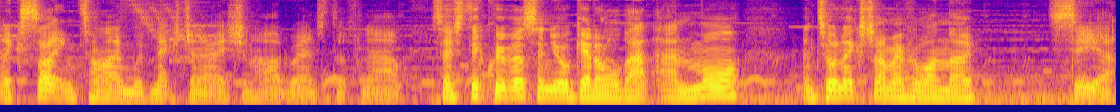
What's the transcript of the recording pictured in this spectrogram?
an exciting time with next generation hardware and stuff now. So stick with us and you'll get all that and more. Until next time, everyone, though, see ya.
